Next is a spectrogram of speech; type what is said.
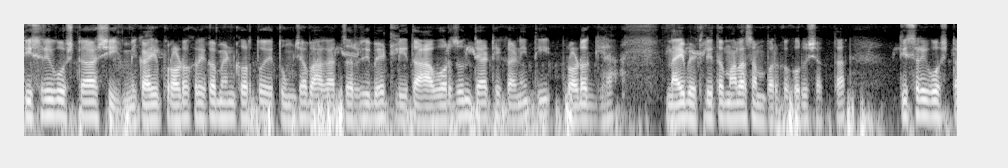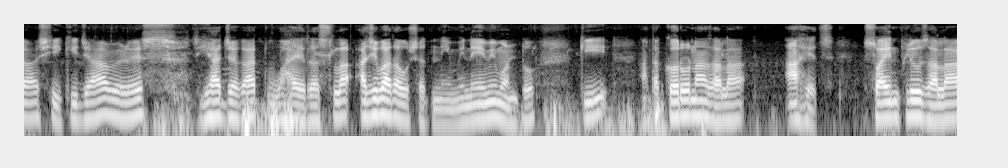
तिसरी गोष्ट अशी मी काही प्रॉडक्ट रेकमेंड करतो आहे तुमच्या भागात जर ती भेटली तर आवर्जून त्या ठिकाणी ती प्रॉडक्ट घ्या. नाही भेटली तर मला संपर्क करू शकतात तिसरी गोष्ट अशी की ज्या वेळेस ह्या जगात व्हायरसला अजिबात औषध नाही. मी नेहमी म्हणतो की आता करोना झाला आहेच. स्वाईन फ्लू झाला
